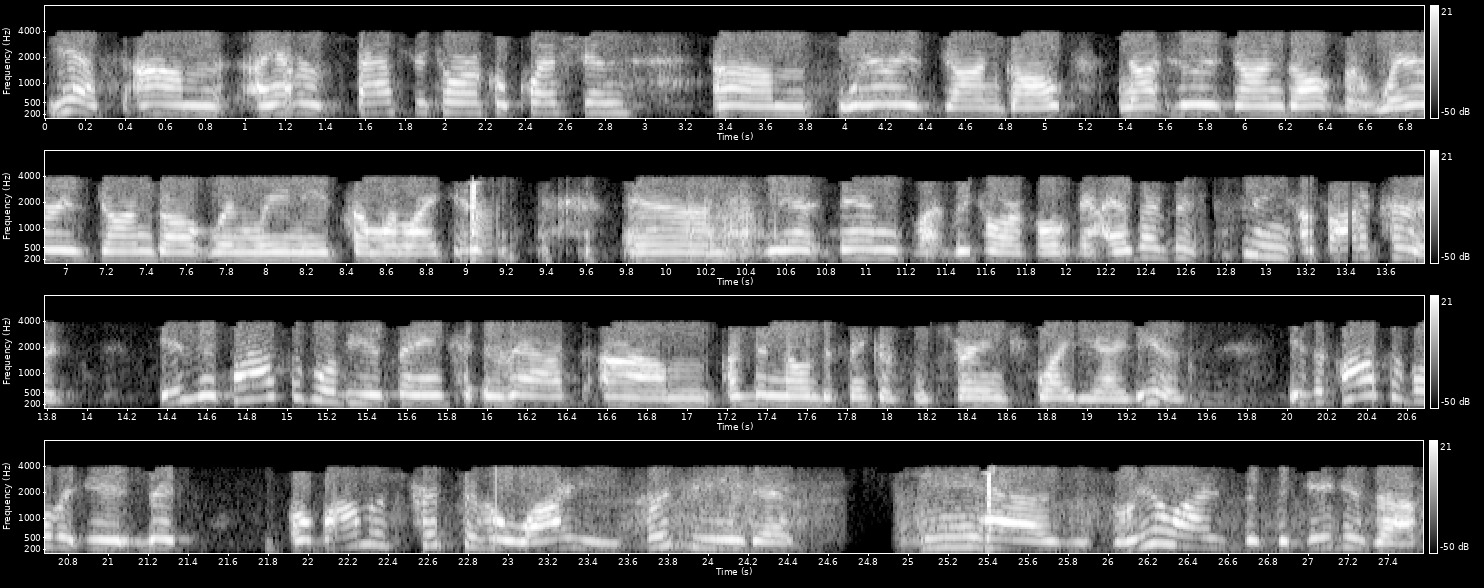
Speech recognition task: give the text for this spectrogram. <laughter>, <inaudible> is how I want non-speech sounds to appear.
Yes, um, I have a fast rhetorical question. Um, where is John Galt? Not who is John Galt, but where is John Galt when we need someone like him? And then rhetorical. As I've been listening, a thought occurred. Is it possible, do you think, that um, I've been known to think of some strange, flighty ideas? Is it possible that you, that Obama's trip to Hawaii could be that he has realized that the gig is up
